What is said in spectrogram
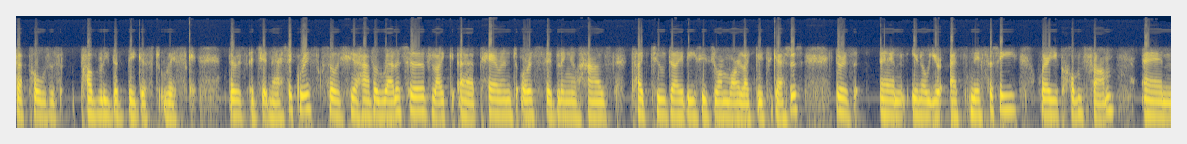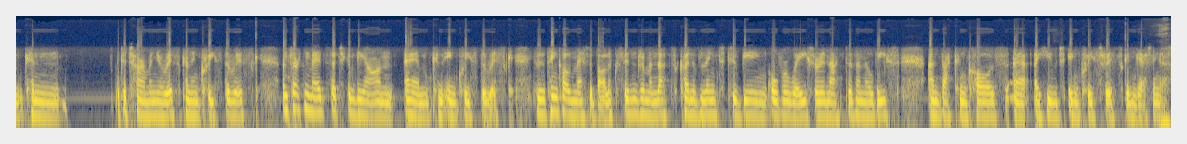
that poses probably the biggest risk. There's a genetic risk. So if you have a relative, like a parent or a sibling who has type two diabetes, you're more likely to get it. There's um, you know, your ethnicity, where you come from, um, can determine your risk and increase the risk. And certain meds that you can be on um, can increase the risk. There's a thing called metabolic syndrome, and that's kind of linked to being overweight or inactive and obese, and that can cause uh, a huge increased risk in getting it.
